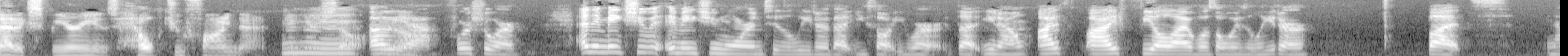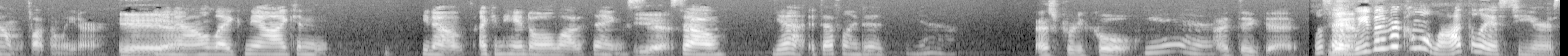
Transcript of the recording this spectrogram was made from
that experience helped you find that in Mhm. yourself Oh you know? yeah, for sure. And it makes you it makes you more into the leader that you thought you were. That you know, I I feel I was always a leader, but now I'm a fucking leader. yeah, You know, like now I can, you know, I can handle a lot of things. Yeah. So yeah, it definitely did. Yeah. that's pretty cool Yeah. i dig that Listen, Man, we've overcome a lot the last two years.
